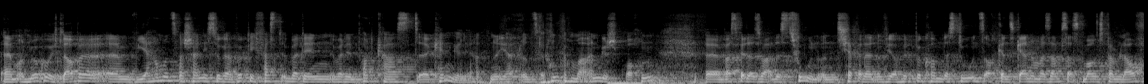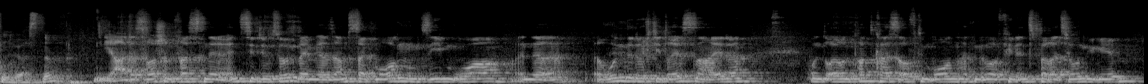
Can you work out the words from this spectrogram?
Ähm, und Mirko, ich glaube, ähm, wir haben uns wahrscheinlich sogar wirklich fast über den, über den Podcast äh, kennengelernt. Ne? Ihr habt uns irgendwann mal angesprochen, äh, was wir da so alles tun. Und ich habe ja dann irgendwie auch mitbekommen, dass du uns auch ganz gerne mal samstags morgens beim Laufen hörst. Ne? Ja, das war schon fast eine Institution bei mir. Samstagmorgen, 7 Uhr, eine Runde durch die Dresdner Heide. Und euren Podcast auf dem Ohren hat mir immer viel Inspiration gegeben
